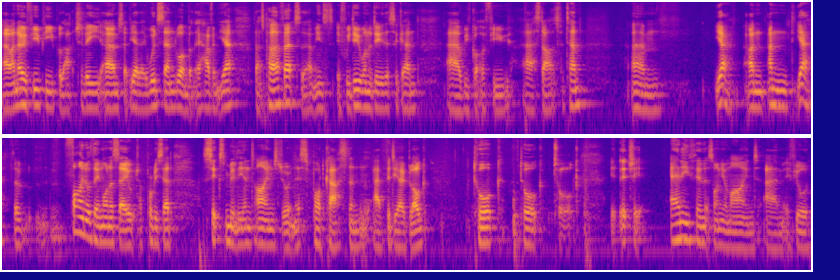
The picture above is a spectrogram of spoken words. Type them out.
Uh, I know a few people actually um, said, yeah, they would send one, but they haven't yet. That's perfect. So that means if we do want to do this again, uh, we've got a few uh, starts for 10. Um, yeah, and, and yeah, the final thing I want to say, which I've probably said six million times during this podcast and uh, video blog. Talk, talk, talk. It, literally anything that's on your mind. Um, if you're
